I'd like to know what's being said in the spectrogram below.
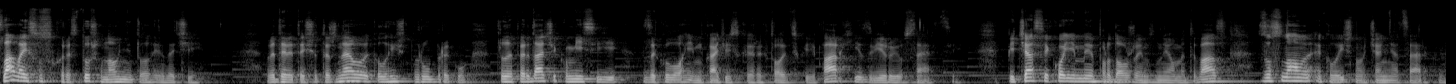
Слава Ісусу Христу, шановні телеглядачі! Ви дивитеся щотижневу екологічну рубрику телепередачі комісії з екології Мкачівської ректолицької єпархії з вірою в серці, під час якої ми продовжуємо знайомити вас з основами екологічного вчення церкви.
